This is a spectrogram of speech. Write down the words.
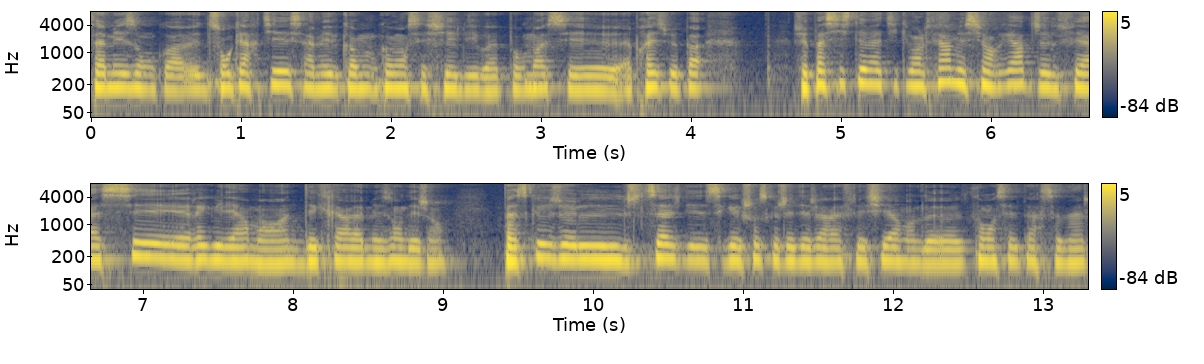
sa maison, quoi. Son quartier, ça, comment c'est chez lui. Pour moi, c'est. Après, je ne vais, pas, je vais pas systématiquement le faire, mais si on regarde, je le fais assez régulièrement, hein, décrire la maison des gens. Parce que je, sais, c'est quelque chose que j'ai déjà réfléchi avant de commencer le personnage.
